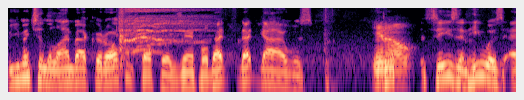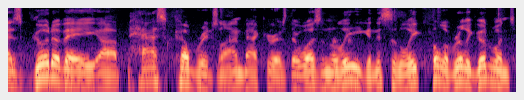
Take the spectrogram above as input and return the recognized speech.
you mentioned the linebacker at Arkansas, for example. That that guy was You know, the season he was as good of a uh, pass coverage linebacker as there was in the league, and this is a league full of really good ones.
